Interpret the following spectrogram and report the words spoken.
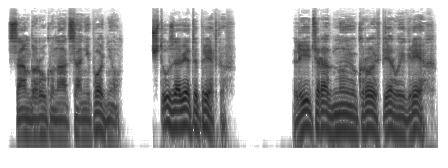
Сам бы руку на отца не поднял. Чту заветы предков. Лить родную кровь — первый грех.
